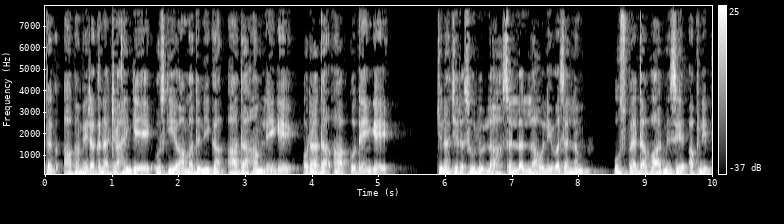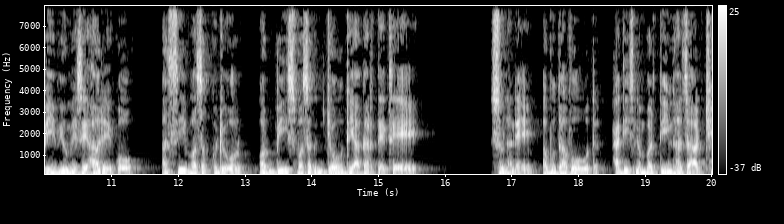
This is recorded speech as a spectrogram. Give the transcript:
تک آپ ہمیں رکھنا چاہیں گے، اس کی آمدنی کا آدھا ہم لیں گے اور آدھا آپ کو دیں گے۔ چنانچہ رسول اللہ صلی اللہ علیہ وسلم اس پیداوار میں سے اپنی بیویوں میں سے ہر ایک کو اسی وسق کھجور اور بیس وسق جو دیا کرتے تھے۔ سننے ابو داود، حدیث نمبر تین ہزار چھ۔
